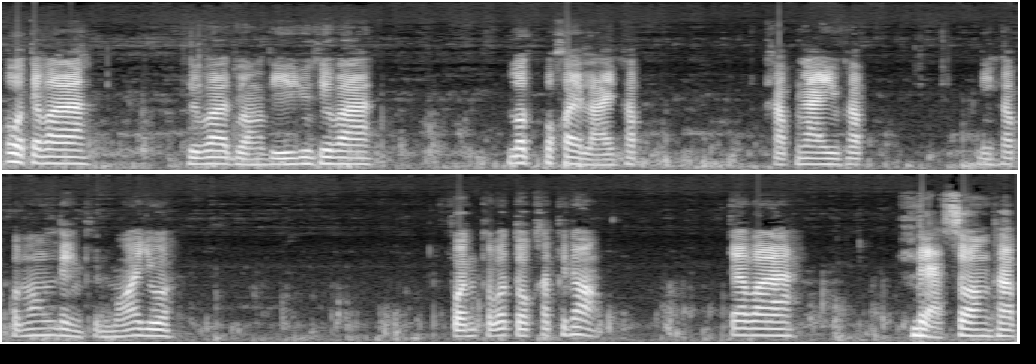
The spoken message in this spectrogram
โอ้แต่ว่า ถือว่าดวงดีอยู่ที่ว่ารถบ่ค่อยหลายครับ ขับง่ายอยู่ครับ นี่ครับกำลังเล่งขึ้นหมออยู่ฝนกับว่าตกครับพี่น้อง แต่ว่าแดดซองครับ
